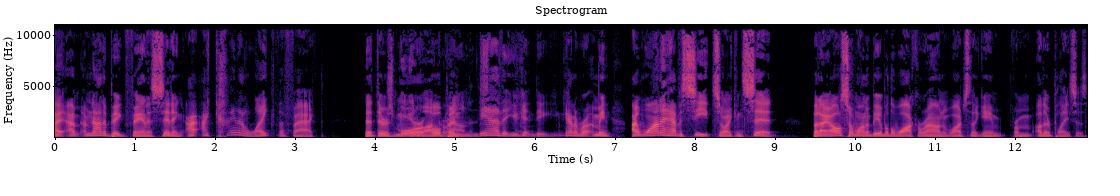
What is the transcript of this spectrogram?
I, I'm, I'm not a big fan of sitting. I, I kind of like the fact that there's more open. yeah, that you can, you can kind of. I mean, I want to have a seat so I can sit, but I also want to be able to walk around and watch the game from other places.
